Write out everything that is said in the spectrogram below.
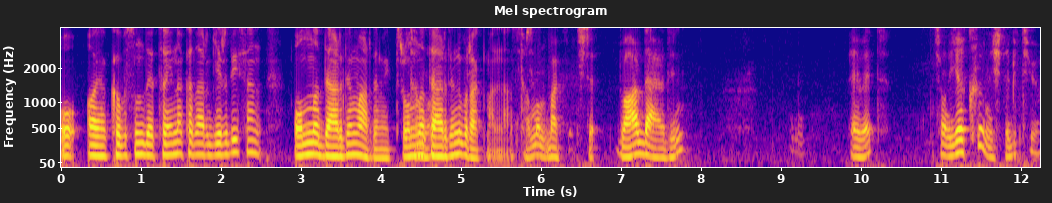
o ayakkabısının detayına kadar girdiysen onunla derdin var demektir. Onunla Tamam. derdini bırakman lazım. Tamam bak işte var derdin. Evet. Sonra yakıyorsun işte bitiyor.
